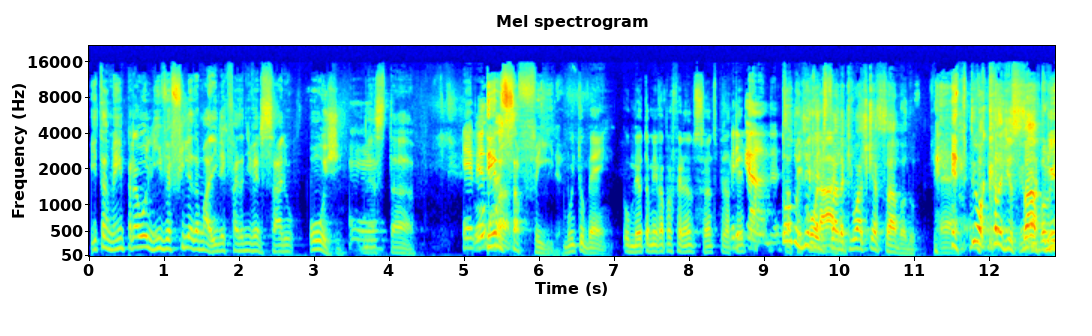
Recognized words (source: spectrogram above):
E também para Olivia, filha da Marília, que faz aniversário hoje, nesta É terça-feira. Muito bem. O meu também vai para o Fernando Santos. Precisa ter, Obrigada. precisa Todo ter dia que a gente coragem. fala aqui, eu acho que é sábado. Tem uma cara de sábado. Comecei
